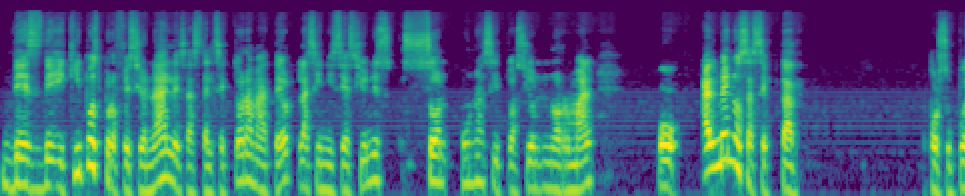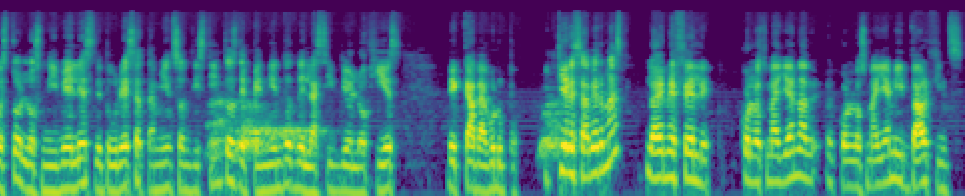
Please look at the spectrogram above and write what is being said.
Desde equipos profesionales hasta el sector amateur, las iniciaciones son una situación normal o al menos aceptada. Por supuesto, los niveles de dureza también son distintos dependiendo de las ideologías de cada grupo. ¿Quieres saber más? La NFL con los Miami, con los Miami Dolphins,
